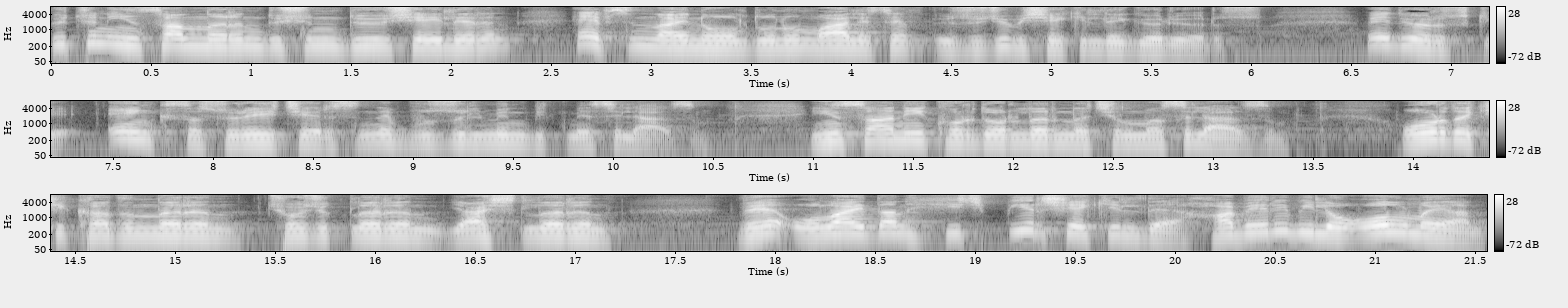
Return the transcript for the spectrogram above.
bütün insanların düşündüğü şeylerin hepsinin aynı olduğunu maalesef üzücü bir şekilde görüyoruz. Ve diyoruz ki en kısa süre içerisinde bu zulmün bitmesi lazım. İnsani koridorların açılması lazım. Oradaki kadınların, çocukların, yaşlıların ve olaydan hiçbir şekilde haberi bile olmayan,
